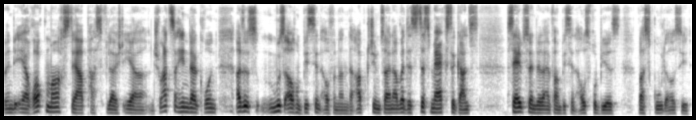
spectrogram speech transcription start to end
Wenn du eher Rock machst, der passt vielleicht eher ein schwarzer Hintergrund. Also es muss auch ein bisschen aufeinander abgestimmt sein, aber das, das merkst du ganz selbst, wenn du einfach ein bisschen ausprobierst, was gut aussieht.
